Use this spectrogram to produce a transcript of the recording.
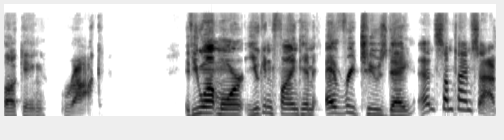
fucking rock. If you want more, you can find him every Tuesday. And sometimes uh,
